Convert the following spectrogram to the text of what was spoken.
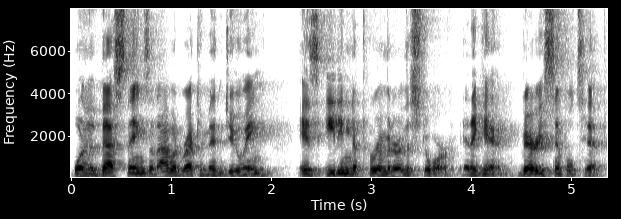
One of the best things that I would recommend doing is eating the perimeter of the store. And again, very simple tip.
